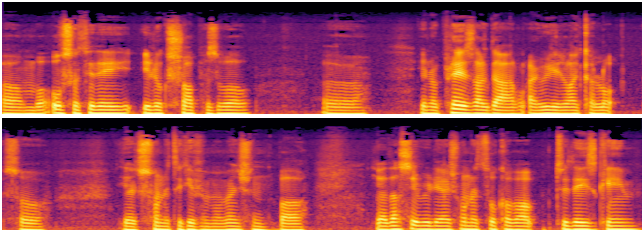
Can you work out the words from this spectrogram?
Um, but also today he looks sharp as well. Uh, you know, players like that I, I really like a lot. So yeah, I just wanted to give him a mention. But yeah, that's it really. I just want to talk about today's game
